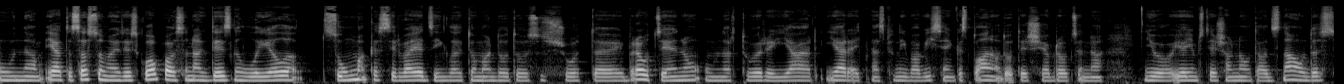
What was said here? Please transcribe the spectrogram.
Un, um, jā, tas sasumējoties kopā sanāk diezgan liela summa, kas ir vajadzīga, lai tomēr dotos uz šo te braucienu, un ar to arī jā, jārēķinās pilnībā visiem, kas plāno doties šajā braucienā, jo, ja jums tiešām nav tādas naudas,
